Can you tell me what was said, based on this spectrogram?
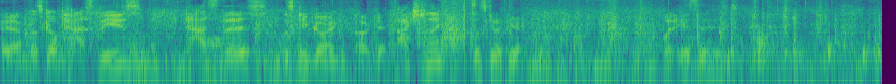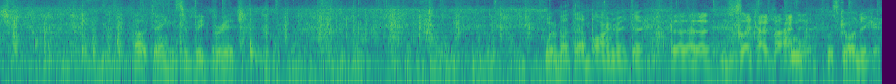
Yeah. Let's go past these, past this. Let's keep going. Okay. Actually, let's get up here. What is it? Oh, dang, it's a big bridge. What about that barn right there? Uh, just like hide behind it? Let's go under here.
